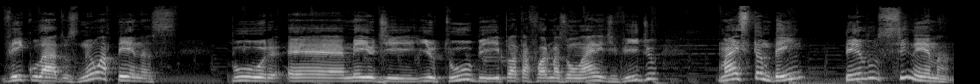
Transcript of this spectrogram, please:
veiculados não apenas por é, meio de YouTube e plataformas online de vídeo, mas também pelo cinema.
